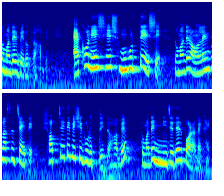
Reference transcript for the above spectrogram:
তোমাদের বেরোতে হবে। এখন এই শেষ মুহূর্তে এসে তোমাদের অনলাইন ক্লাসের চাইতে সবচাইতে বেশি গুরুত্ব দিতে হবে তোমাদের নিজেদের পড়ালেখায়।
